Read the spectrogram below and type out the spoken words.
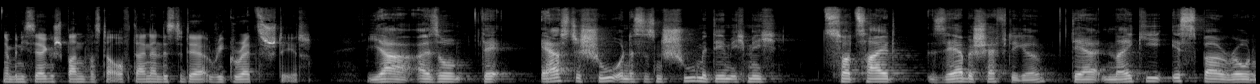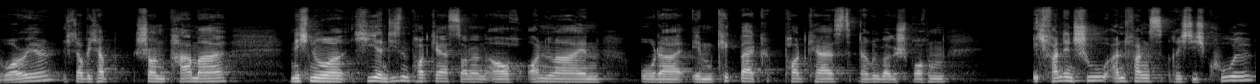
Dann bin ich sehr gespannt, was da auf deiner Liste der Regrets steht. Ja, also der erste Schuh, und das ist ein Schuh, mit dem ich mich zurzeit sehr beschäftige, der Nike Ispa Road Warrior. Ich glaube, ich habe schon ein paar Mal nicht nur hier in diesem Podcast, sondern auch online oder im Kickback-Podcast darüber gesprochen. Ich fand den Schuh anfangs richtig cool,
